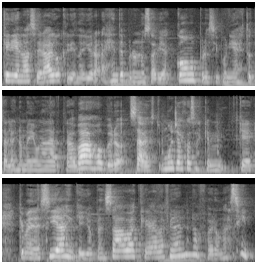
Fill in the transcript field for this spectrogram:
queriendo hacer algo, queriendo ayudar a la gente, pero no sabía cómo, pero si ponía esto tal vez no me iban a dar trabajo, pero sabes, muchas cosas que, que, me decían y que yo pensaba que al final no fueron así.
